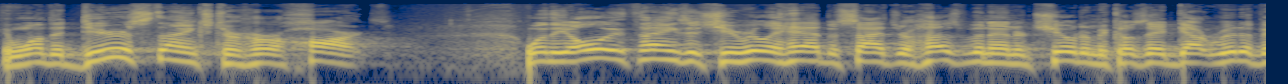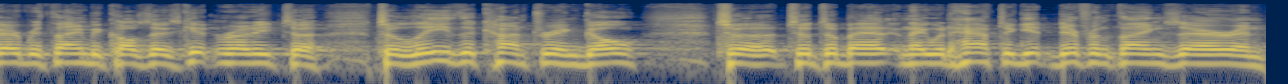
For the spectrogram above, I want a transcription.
And one of the dearest things to her heart, one of the only things that she really had besides her husband and her children because they'd got rid of everything because they was getting ready to, to leave the country and go to, to Tibet and they would have to get different things there and,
